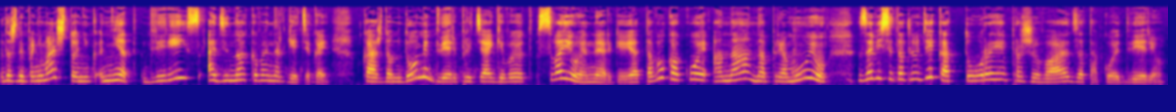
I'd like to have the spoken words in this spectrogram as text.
Вы должны понимать, что нет дверей с одинаковой энергетикой. В каждом доме дверь притягивают свою энергию, и от того, какой она напрямую, зависит от людей, которые проживают за такой дверью.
